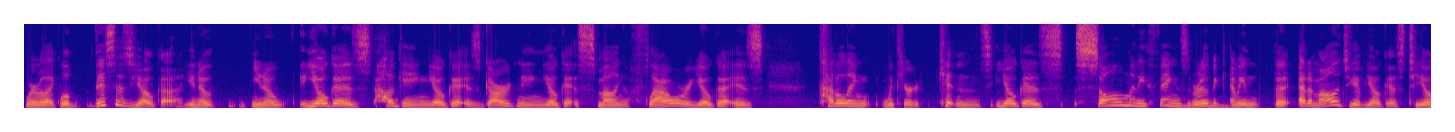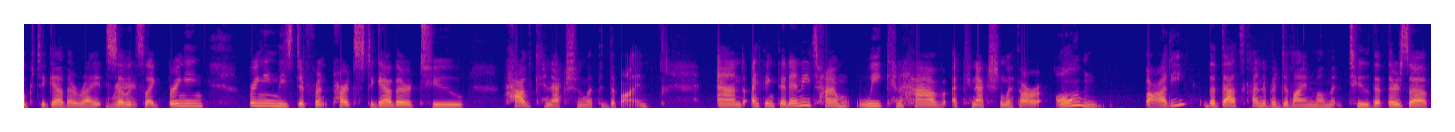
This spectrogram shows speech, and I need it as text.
We were like, well, this is yoga. You know, you know, yoga is hugging, yoga is gardening, yoga is smelling a flower, yoga is cuddling with your kittens. Yoga is so many things. Really, Mm-hmm. I mean, the etymology of yoga is to yoke together, right? So it's like bringing bringing these different parts together to have connection with the divine. And I think that anytime we can have a connection with our own body, that that's kind of a divine moment too. That there's a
